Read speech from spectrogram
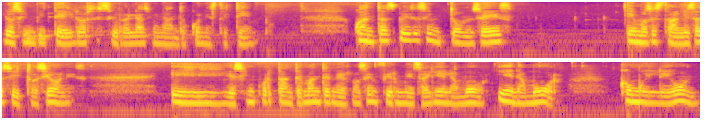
los invité y los estoy relacionando con este tiempo. ¿Cuántas veces entonces hemos estado en esas situaciones? Y es importante mantenernos en firmeza y en amor, y en amor, como el león,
